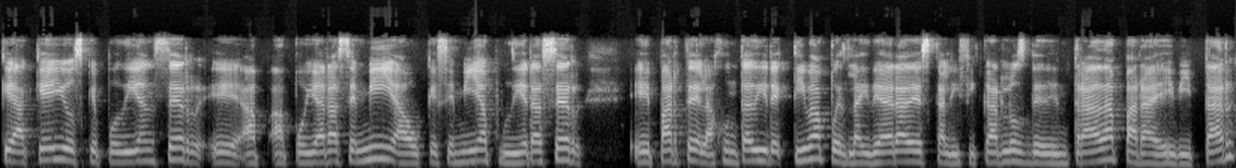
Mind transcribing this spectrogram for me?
que aquellos que podían ser eh, apoyar a Semilla o que Semilla pudiera ser eh, parte de la junta directiva, pues la idea era descalificarlos de entrada para evitar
